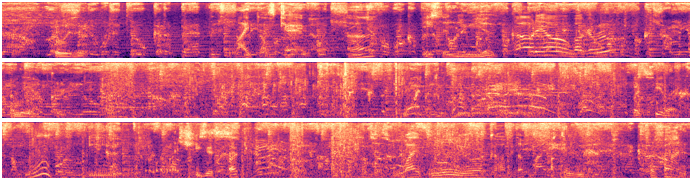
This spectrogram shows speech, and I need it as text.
Who is it? Like this cat. Huh? He said you you. Howdy ho, buckaroo. I'm upgrade. What's she like? She good fuck? Just wipe New York off the fucking map. For fun.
